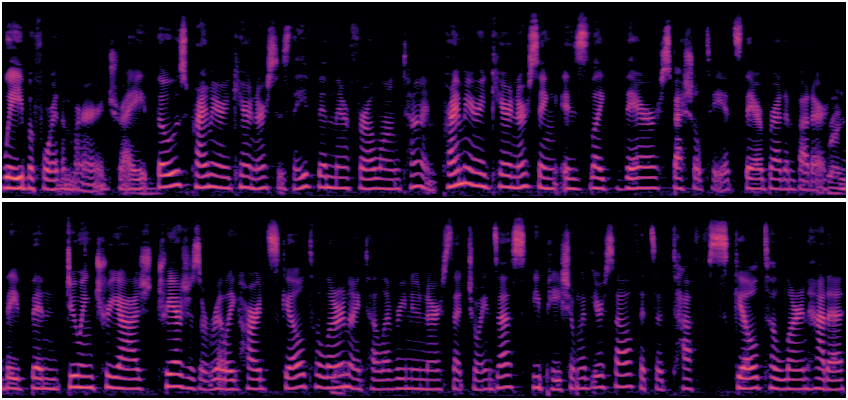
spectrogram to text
way before the merge, right? Mm-hmm. Those primary care nurses, they've been there for a long time. Primary care nursing is like their specialty. It's their bread and butter. Right. They've been doing triage. Triage is a really hard skill to learn. I tell every new nurse that joins us, be patient with yourself. It's a tough skill to learn how to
